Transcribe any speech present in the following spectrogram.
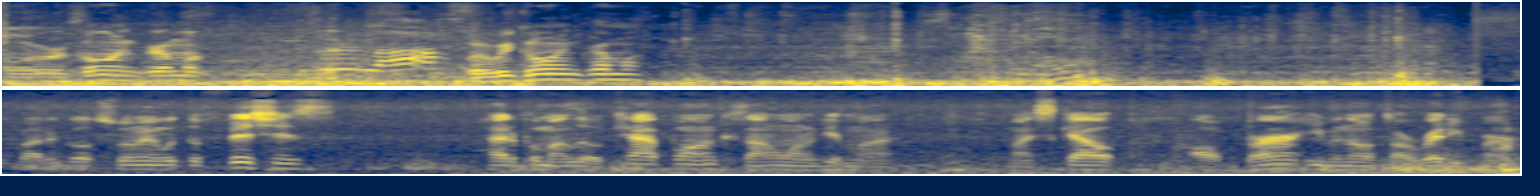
Where we're going, Grandma? We're lost. Where we going, Grandma? About to go swimming with the fishes. Had to put my little cap on because I don't want to get my my scalp all burnt, even though it's already burnt.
